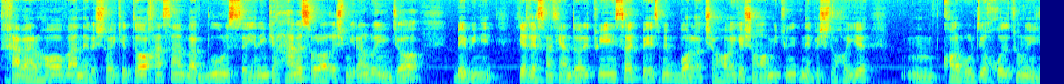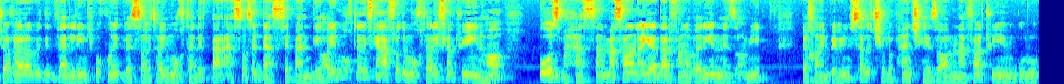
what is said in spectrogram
خبرها و نوشته که داغ هستن و بورسه یعنی اینکه همه سراغش میرن رو اینجا ببینید. یه قسمتی هم دارید توی این سایت به اسم بالاچه هایی که شما می‌تونید نوشته های کاربردی خودتون رو اینجا قرار بدید و لینک بکنید به سایت های مختلف بر اساس دسته بندی های مختلف که افراد مختلفی هم توی اینها عضو هستن. مثلا اگر در فناوری نظامی بخوایم ببینیم 145 هزار نفر توی این گروه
